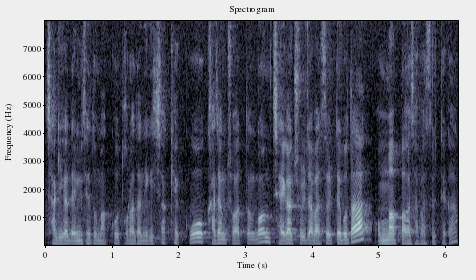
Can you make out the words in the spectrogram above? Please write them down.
자기가 냄새도 맡고 돌아다니기 시작했고 가장 좋았던 건 제가 줄 잡았을 때보다 엄마 아빠가 잡았을 때가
